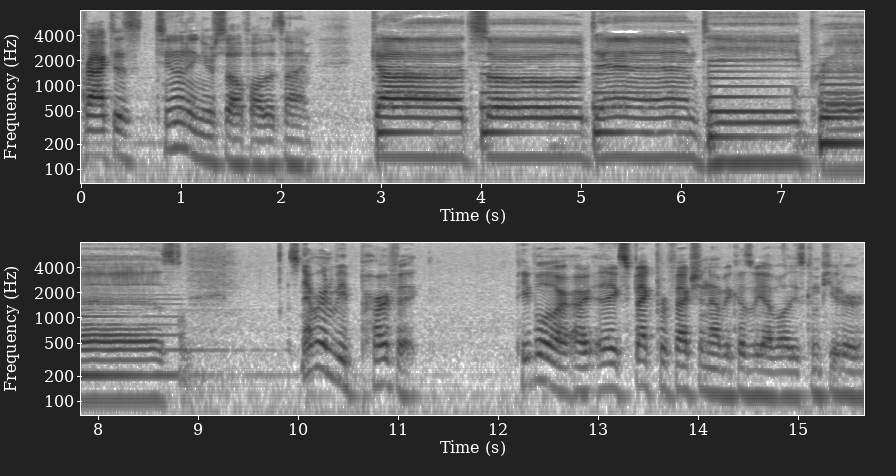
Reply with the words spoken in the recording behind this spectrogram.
practice tuning yourself all the time, got so damn depressed. It's never going to be perfect. People are, are they expect perfection now because we have all these computer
